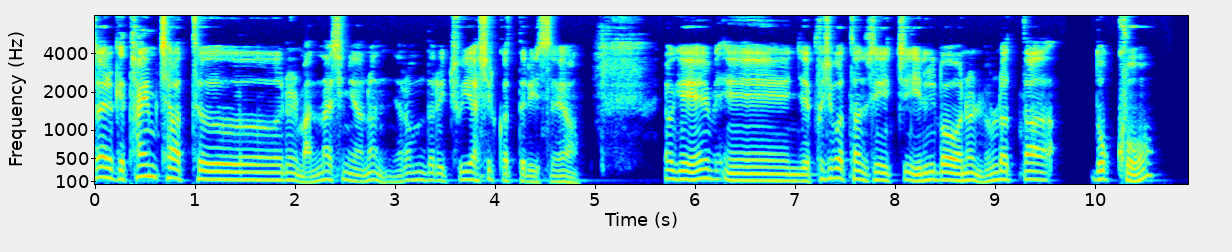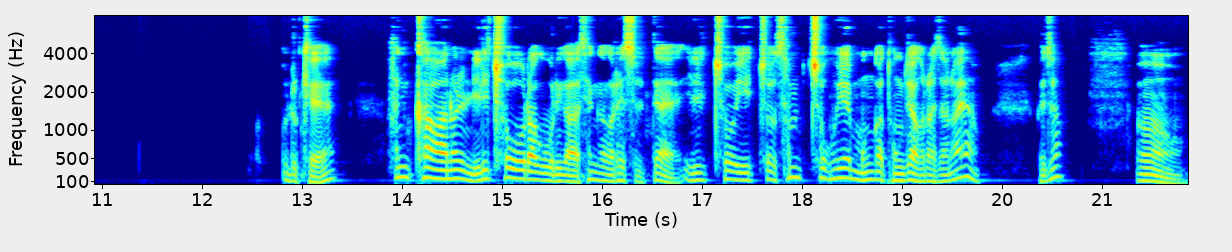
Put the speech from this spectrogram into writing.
자, 이렇게 타임 차트를 만나시면은 여러분들이 주의하실 것들이 있어요. 여기 에, 이제 푸시 버튼 스위치 1번을 눌렀다 놓고 이렇게 한 칸을 1초라고 우리가 생각을 했을 때 1초, 2초, 3초 후에 뭔가 동작을 하잖아요. 그죠? 어.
